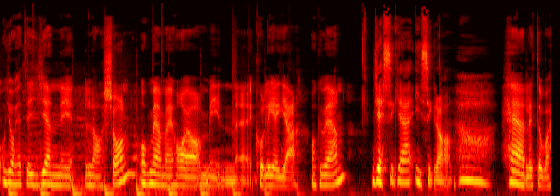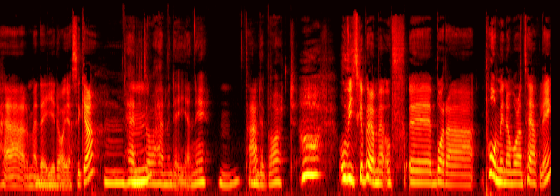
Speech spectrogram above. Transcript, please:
Och jag heter Jenny Larsson och med mig har jag min eh, kollega och vän Jessica Isigran. Härligt att vara här med dig idag Jessica. Mm, härligt att vara här med dig Jenny. Mm, tack. Underbart. Och vi ska börja med att eh, bara påminna om vår tävling.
